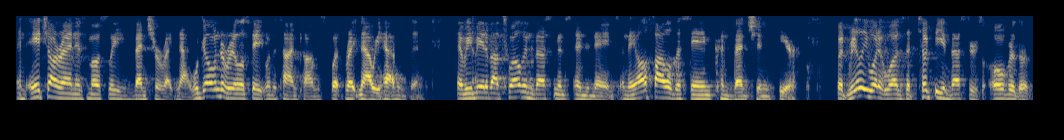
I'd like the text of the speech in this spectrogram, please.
and HRN is mostly venture right now. We'll go into real estate when the time comes, but right now we haven't been. And we made about 12 investments into names, and they all follow the same convention here. But really, what it was that took the investors over the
